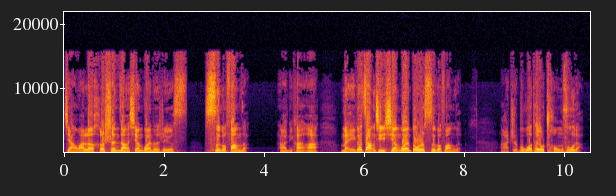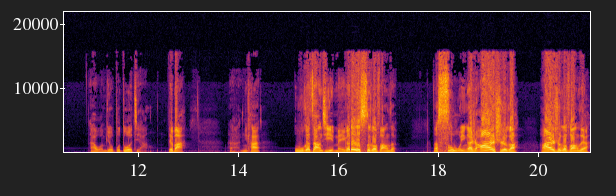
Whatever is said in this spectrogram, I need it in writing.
讲完了和肾脏相关的这个四四个方子，啊，你看啊，每个脏器相关都是四个方子，啊，只不过它有重复的，啊，我们就不多讲，对吧？啊，你看，五个脏器每个都有四个方子，那四五应该是二十个，二十个方子呀。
